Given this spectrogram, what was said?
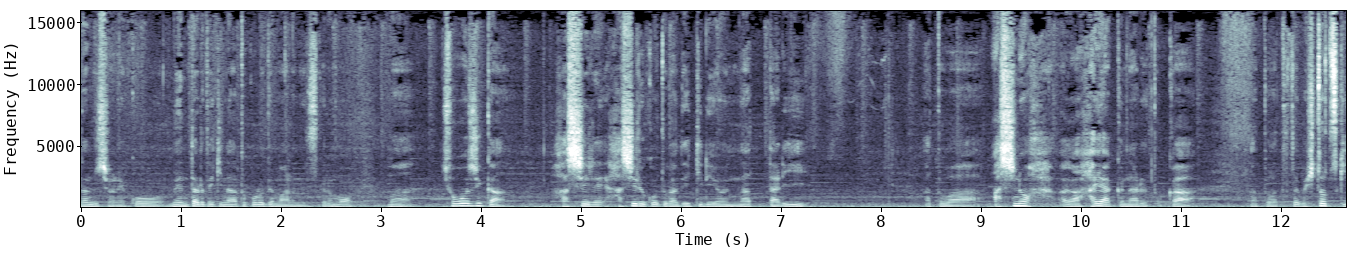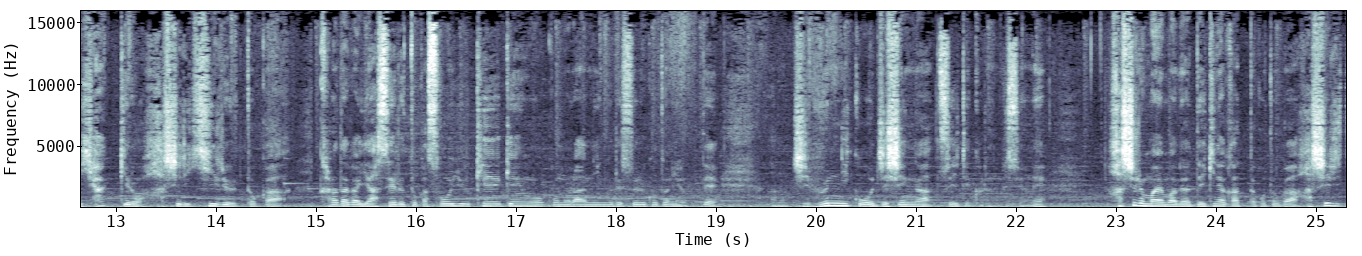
何でしょうねこうメンタル的なところでもあるんですけどもまあ長時間走れ走ることができるようになったりあとは足のが速くなるとかあとは例えば一月100キロ走りきるとか体が痩せるとかそういう経験をこのランニングですることによってあの自分にこう自信がついてくるんですよね。走る前まではできなかったことが走り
